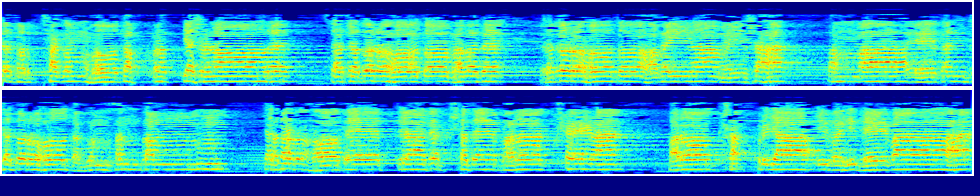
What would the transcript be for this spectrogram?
चतुर्थकम् होतः प्रत्यशृणात् स चतुर्होतो भवत् चतुर्होतो हवैनामेषः तम् वा एतम् चतुर्होतकुम् सन्तम्। चतुर्होतेत्याचक्षते परोक्षेण। परोक्षप्रिया इव हि देवाः।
